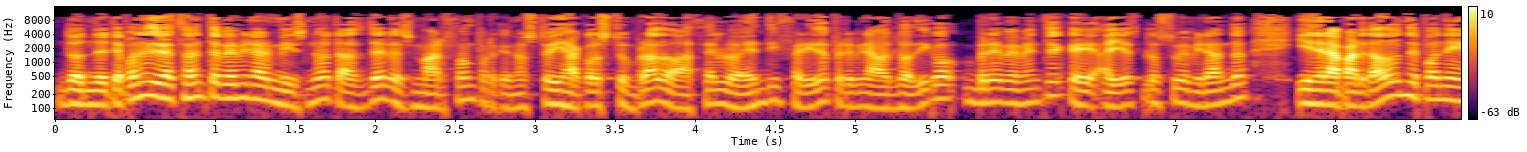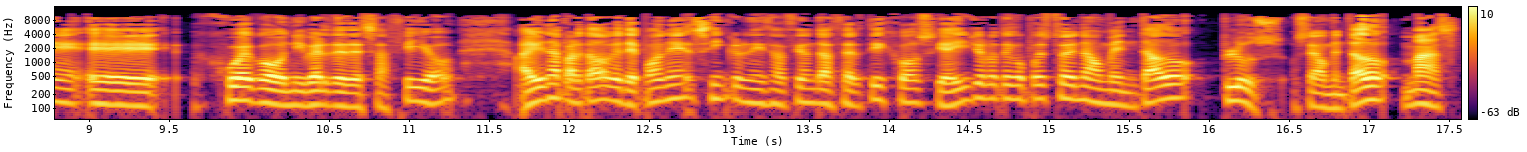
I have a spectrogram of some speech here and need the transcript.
donde te pone directamente, voy a mirar mis notas del smartphone, porque no estoy acostumbrado a hacerlo en diferido, pero mira, os lo digo brevemente, que ayer lo estuve mirando, y en el apartado donde pone eh, juego nivel de desafío, hay un apartado que te pone sincronización de acertijos, y ahí yo lo tengo puesto en aumentado plus, o sea, aumentado más.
